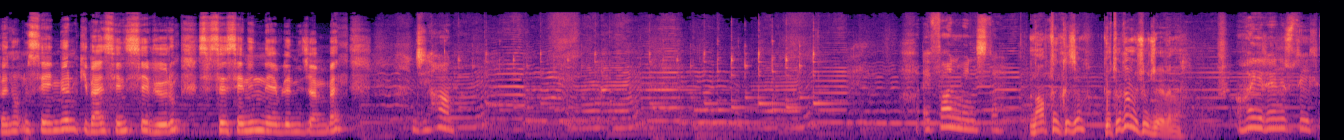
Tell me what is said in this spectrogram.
Ben onu sevmiyorum ki. Ben seni seviyorum. Se- Seninle evleneceğim ben. Cihan. Efendim enişte. Ne yaptın kızım? Götürdün mü çocuğu evine? Hayır henüz değil.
